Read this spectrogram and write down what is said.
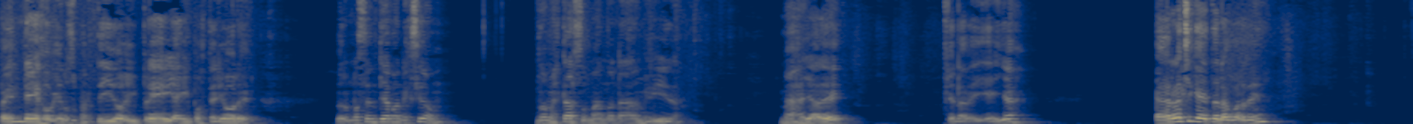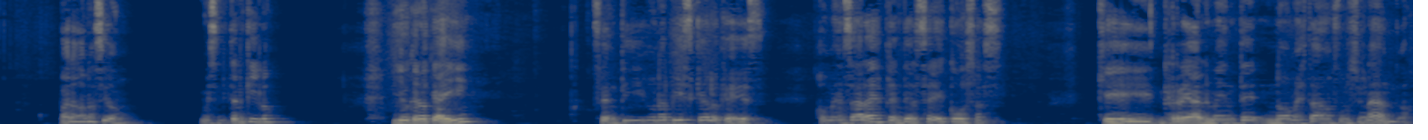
pendejo viendo sus partidos y previas y posteriores. Pero no sentía conexión. No me estaba sumando nada a mi vida. Más allá de que la veía ella. Agarré la chaqueta, la guardé para donación. Me sentí tranquilo. Y yo creo que ahí sentí una pizca de lo que es comenzar a desprenderse de cosas que realmente no me estaban funcionando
